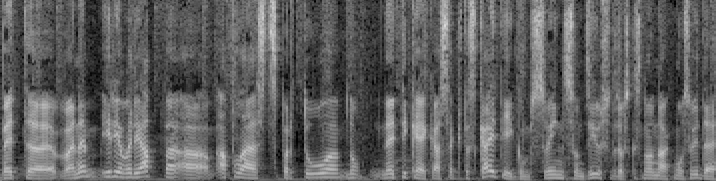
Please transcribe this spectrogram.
Bet vai ne, ir jau arī ap, aplēsts par to, nu, ne tikai saka, tas kaitīgums, svins un dzīvesudrabs, kas nonāk mūsu vidē,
